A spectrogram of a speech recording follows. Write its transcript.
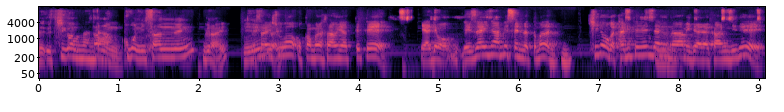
でうちが多分ここ2、3年ぐらい ?2 年ぐらい？最初は岡村さんがやってていやでもデザイナー目線だとまだ機能が足りてないんだよなみたいな感じで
